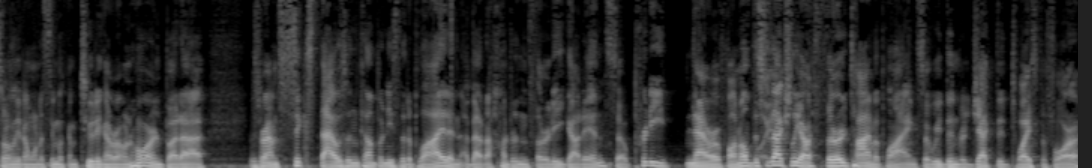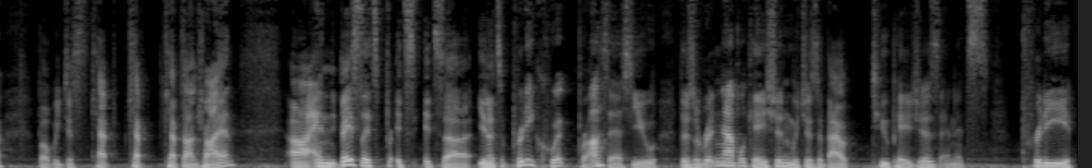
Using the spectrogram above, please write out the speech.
certainly don't want to seem like I'm tooting our own horn, but uh, it was around six thousand companies that applied, and about 130 got in. So pretty narrow funnel. This was yeah. actually our third time applying, so we've been rejected twice before, but we just kept kept kept on trying. Uh, and basically, it's it's it's uh you know it's a pretty quick process. You there's a written application which is about two pages, and it's pretty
